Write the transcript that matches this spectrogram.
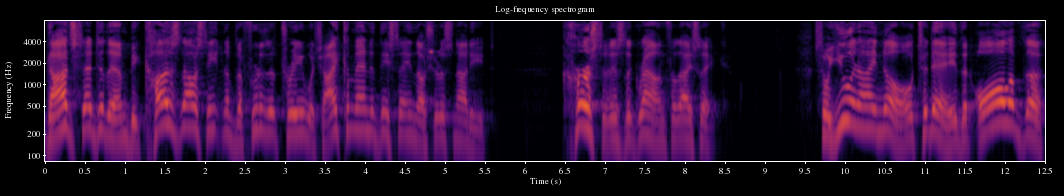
God said to them, Because thou hast eaten of the fruit of the tree which I commanded thee, saying, Thou shouldest not eat, cursed is the ground for thy sake. So you and I know today that all of the,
